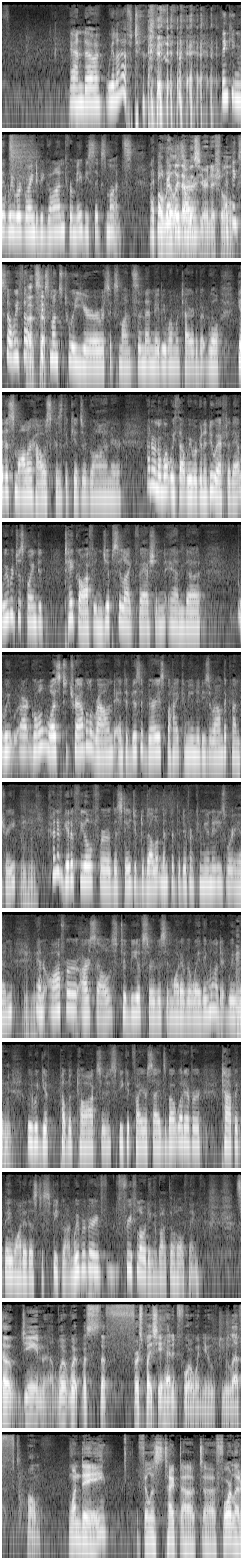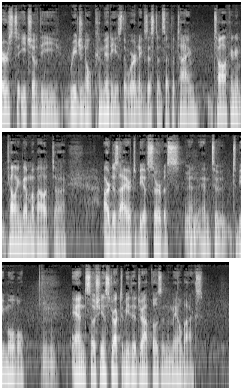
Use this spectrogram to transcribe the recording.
And uh, we left, thinking that we were going to be gone for maybe six months. I think Oh, really? That was, That our, was your initial. I think so. We thought concept. six months to a year, or six months, and then maybe when we're tired of it, we'll get a smaller house because the kids are gone, or I don't know what we thought we were going to do after that. We were just going to take off in gypsy-like fashion, and uh, we our goal was to travel around and to visit various Baha'i communities around the country, Mm-hmm. kind of get a feel for the stage of development that the different communities were in, Mm-hmm. and offer ourselves to be of service in whatever way they wanted. We would Mhm. we would give public talks or speak at firesides about whatever topic they wanted us to speak on. We were very f- free floating about the whole thing. So, Gene, uh, what, what, what's the first place you headed for when you, you left home? One day, Phyllis typed out uh, four letters to each of the regional committees that were in existence at the time, talking, telling them about uh, our desire to be of service and, Mhm. and to, to be mobile. Mm-hmm. And so she instructed me to drop those in the mailbox.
